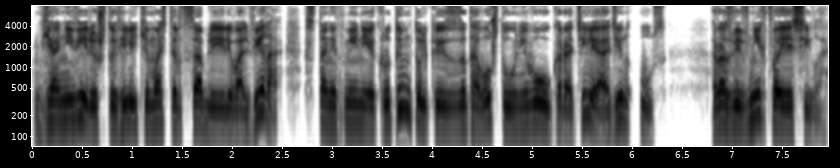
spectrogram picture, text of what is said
Я не верю, что великий мастер сабли и револьвера станет менее крутым только из-за того, что у него укоротили один ус. Разве в них твоя сила?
